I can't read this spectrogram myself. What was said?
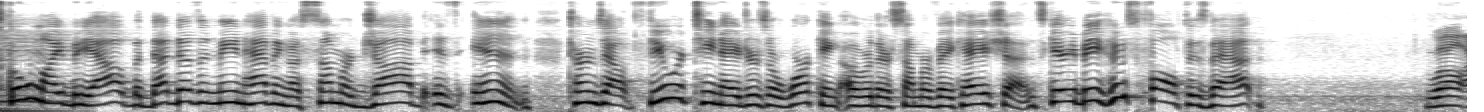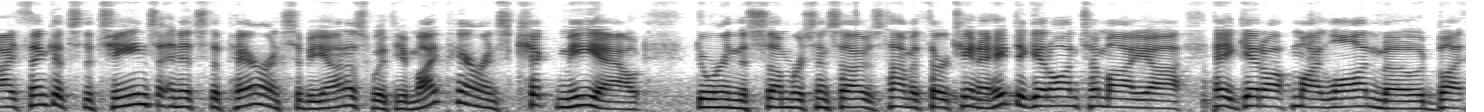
School might be out, but that doesn't mean having a summer job is in. Turns out fewer teenagers are working over their summer vacations. Gary B., whose fault is that? Well, I think it's the teens and it's the parents, to be honest with you. My parents kicked me out during the summer since I was time of 13. I hate to get on to my, uh, hey, get off my lawn mode, but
